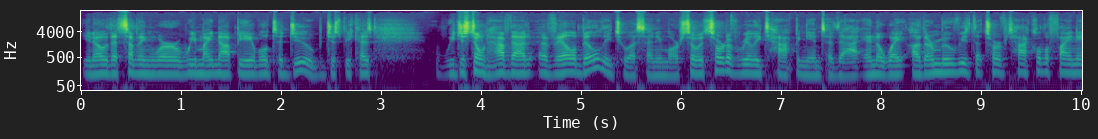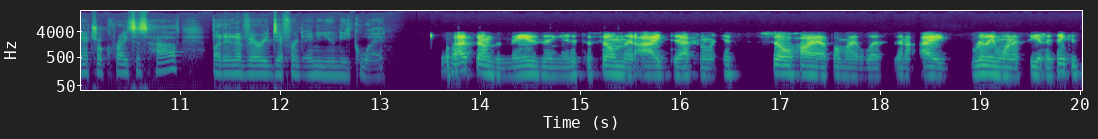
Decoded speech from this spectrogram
You know that's something where we might not be able to do just because we just don't have that availability to us anymore. So it's sort of really tapping into that in the way other movies that sort of tackle the financial crisis have, but in a very different and unique way. Well, that sounds amazing, and it's a film that I definitely it's so high up on my list, and I really want to see it. I think it's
